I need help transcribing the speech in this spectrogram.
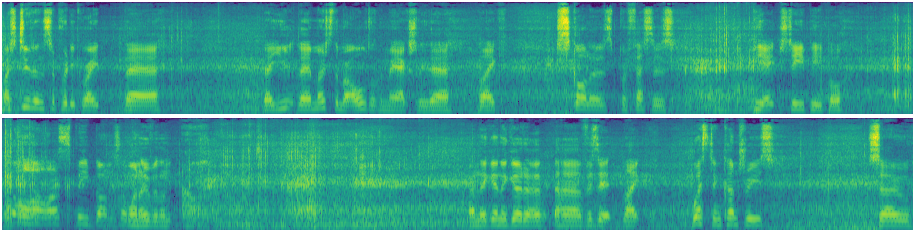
My students are pretty great. They're They're, they're most of them are older than me actually. They're like scholars, professors, PhD people. Oh, speed bumps! I went over them. Ow. And they're going to go to uh, visit like Western countries. So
